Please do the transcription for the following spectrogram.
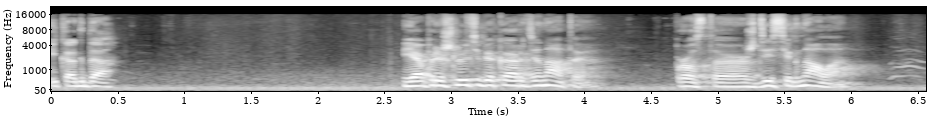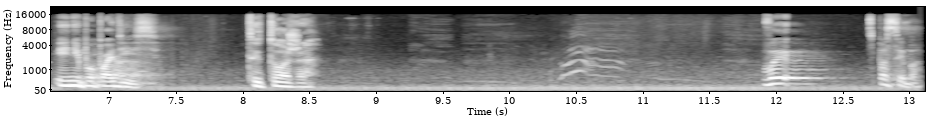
И когда? Я пришлю тебе координаты. Просто жди сигнала. И не попадись. Ты тоже. Вы... Спасибо.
